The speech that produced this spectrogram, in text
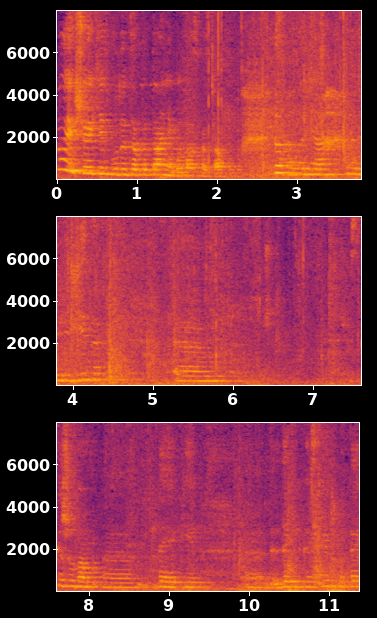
Ну, якщо якісь будуть запитання, будь ласка, ставте. Доброго дня, дорогі діти. Ем, Скажу вам е, деякі, декілька слів про те,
